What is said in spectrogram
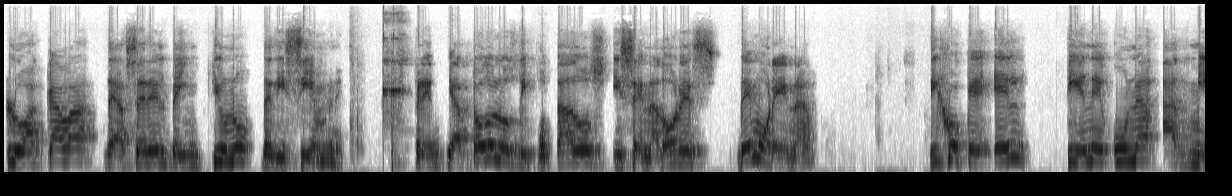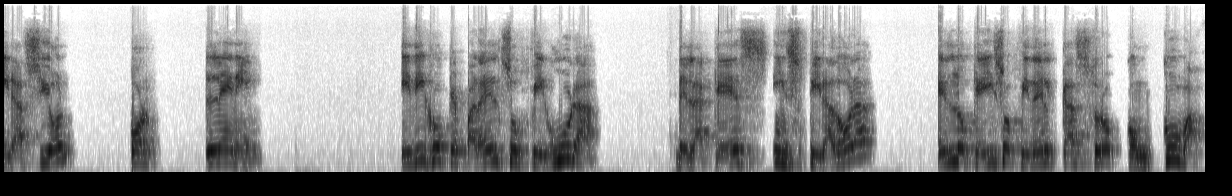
lo acaba de hacer el 21 de diciembre frente a todos los diputados y senadores de Morena, dijo que él tiene una admiración por Lenin y dijo que para él su figura de la que es inspiradora es lo que hizo Fidel Castro con Cuba.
